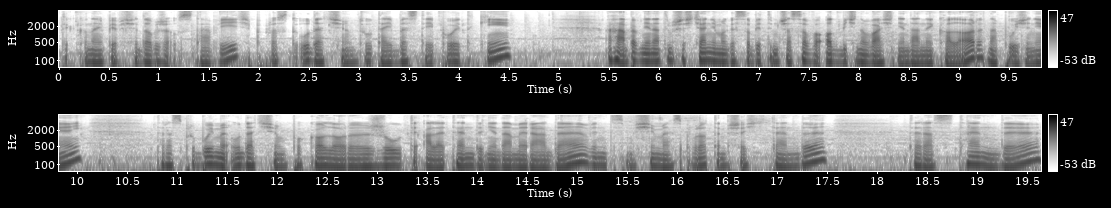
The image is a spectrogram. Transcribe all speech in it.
Tylko najpierw się dobrze ustawić. Po prostu udać się tutaj bez tej płytki. Aha, pewnie na tym sześcianie mogę sobie tymczasowo odbić, no właśnie, dany kolor na później. Teraz spróbujmy udać się po kolor żółty, ale tędy nie damy radę, więc musimy z powrotem przejść tędy. Teraz tędy.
